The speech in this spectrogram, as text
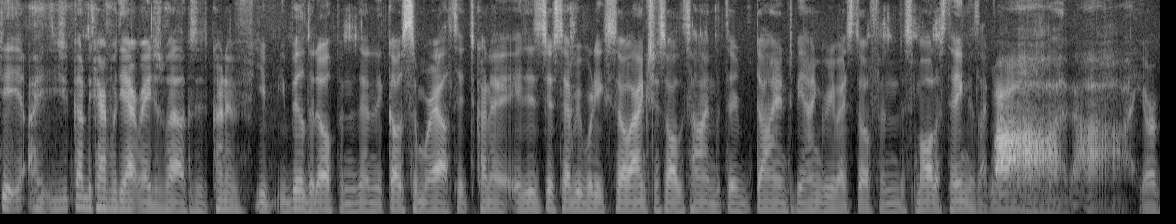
You've got to be careful with the outrage as well because it kind of you, you build it up and then it goes somewhere else. It kind of it is just everybody so anxious all the time that they're dying to be angry about stuff and the smallest thing is like ah, ah you're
